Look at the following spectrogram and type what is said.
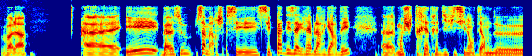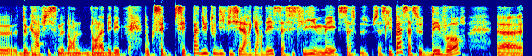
voilà. Euh, et bah, ça marche, c'est pas désagréable à regarder. Euh, moi, je suis très très difficile en termes de, de graphisme dans dans la BD, donc c'est pas du tout difficile à regarder. Ça se lit, mais ça ça se lit pas, ça se dévore. Euh,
